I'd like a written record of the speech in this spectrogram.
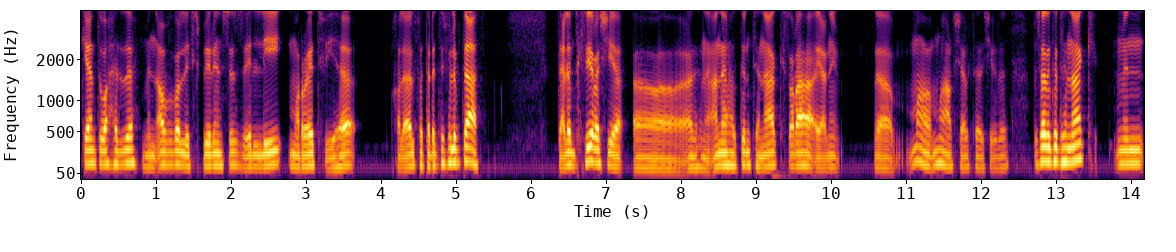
كانت واحدة من أفضل ال experiences اللي مريت فيها خلال فترتي في الإبتعاث. تعلمت كثير أشياء. آه أنا كنت هناك صراحة يعني ما ما أعرف شاركت هذا الشيء بس أنا كنت هناك من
